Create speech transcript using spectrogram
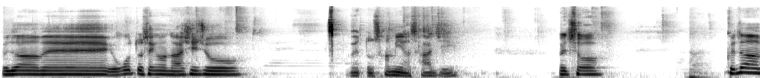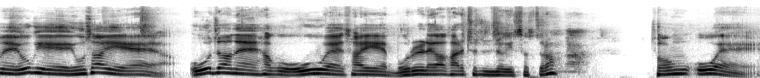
그 다음에 요것도 생각나시죠? 왜 또 3이야 4지 그렇죠? 그 다음에 여기 요 사이에 오전에 하고 오후에 사이에 뭐를 내가 가르쳐 준 적이 있었더라? 정오에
